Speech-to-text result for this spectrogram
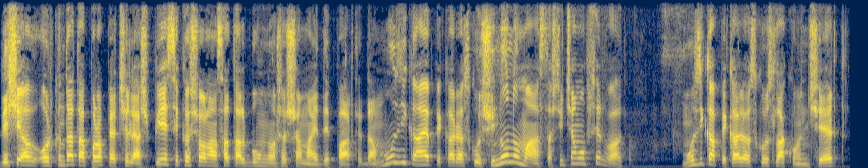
Deși au ori cântat aproape aceleași piese, că și-au lansat albumul nou și așa mai departe. Dar muzica aia pe care o ascult, și nu numai asta, știi ce am observat? Muzica pe care o ascult la concert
